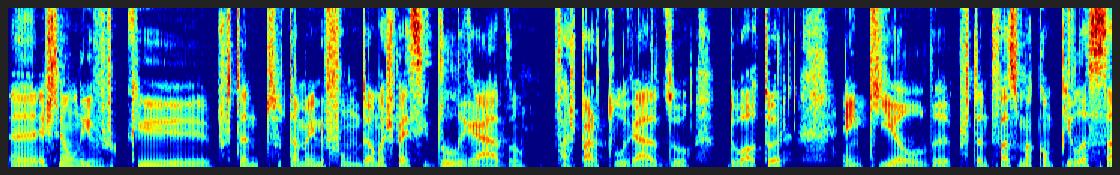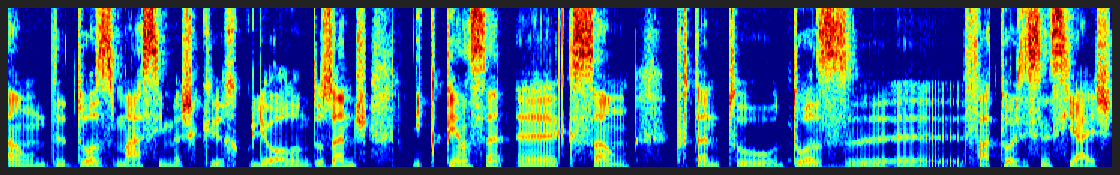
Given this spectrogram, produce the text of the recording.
Eh, este é um livro que, portanto, também no fundo é uma espécie de legado, faz parte do legado do, do autor, em que ele, portanto, faz uma compilação de 12 máximas que recolheu ao longo dos anos e que pensa uh, que são, portanto, 12 uh, fatores essenciais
